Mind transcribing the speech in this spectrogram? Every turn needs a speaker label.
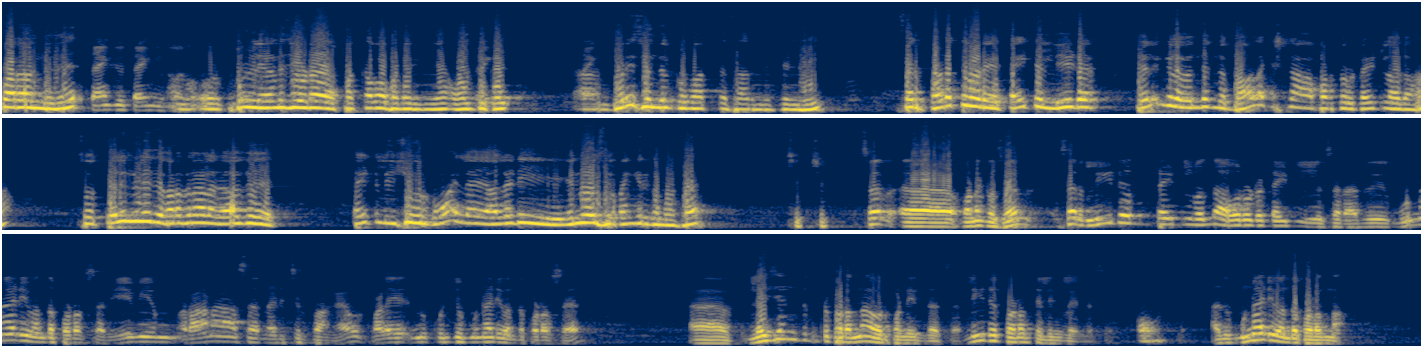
Speaker 1: சூப்பரா இருந்தது.
Speaker 2: Thank you thank you
Speaker 1: ஒரு ஃபுல் எனர்ஜியோட பக்காவா பண்ணிருக்கீங்க வாழ்த்துக்கள். துரை செந்தில்குமார் சார் இந்த கேள்வி. சார் படத்தினுடைய டைட்டில் லீடர் தெலுங்குல வந்து இந்த பாலகிருஷ்ணா படத்தோட டைட்டில் தான் ஸோ தெலுங்குல இது வரதுனால ஏதாவது டைட்டில் இஷ்யூ இருக்குமா? இல்ல ஆல்ரெடி என்ஓசி வாங்கியிருக்கோமா சார்
Speaker 3: சிக் சிக் சார் வணக்கம் சார் சார் லீடர் டைட்டில் வந்து அவரோட டைட்டில் இல்லை சார் அது முன்னாடி வந்த படம் சார் ஏவிஎம் ராணா சார் நடிச்சிருப்பாங்க. ஒரு பழைய இன்னும் கொஞ்சம் முன்னாடி வந்த படம் சார் லெஜெண்ட் படம் தான் அவர் பண்ணியிருந்தார் சார். லீடர் படம் தெலுங்குல இல்லை சார்.
Speaker 1: ஓகே.
Speaker 3: அது முன்னாடி வந்த படம் தான்.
